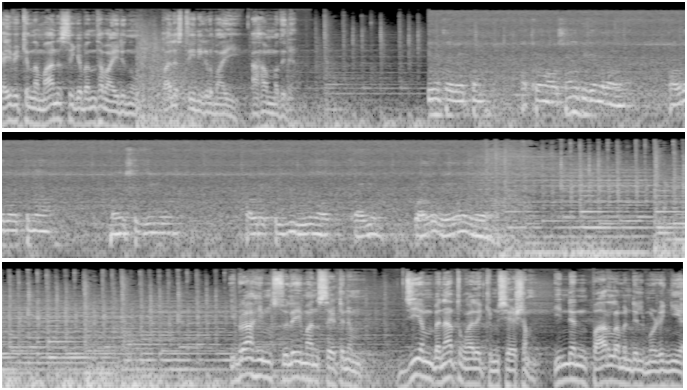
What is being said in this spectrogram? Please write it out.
കൈവയ്ക്കുന്ന മാനസിക ബന്ധമായിരുന്നു പലസ്തീനികളുമായി അഹമ്മദിന് അക്രമം അവസാനിപ്പിക്കേണ്ടതാണ് അവിടെ നടക്കുന്ന മനുഷ്യജീവൻ അവിടെ കൊയ്തു വീഴുന്ന estadio Juan Robledo de Ibrahim Sulaiman സേട്ടിനും ജി എം ബനാത്വാലയ്ക്കും ശേഷം ഇന്ത്യൻ പാർലമെന്റിൽ മുഴങ്ങിയ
